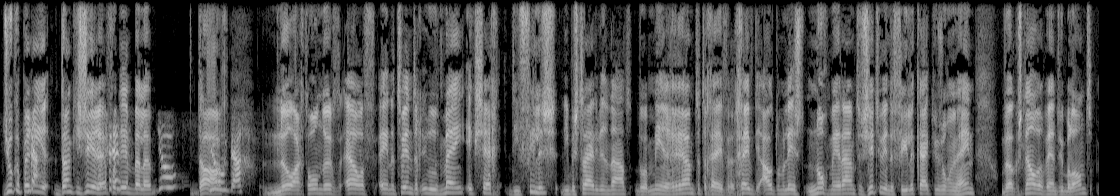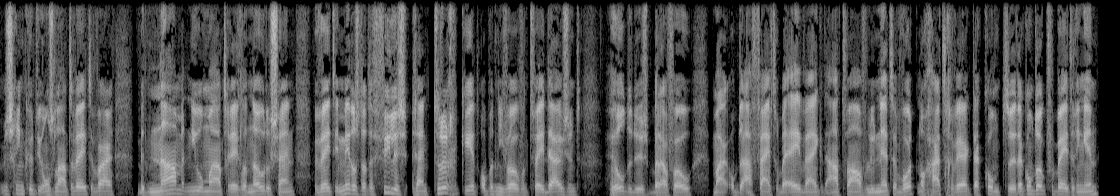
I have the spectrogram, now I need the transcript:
Joeke Perrier, dank je zeer hè, voor het inbellen. Jo. Dag. Jo, dag. 0800 1121, u doet mee. Ik zeg, die files die bestrijden we inderdaad door meer ruimte te geven. Geef die automobilist nog meer ruimte. Zit u in de file, kijkt u eens om u heen. Op welke snelweg bent u beland? Misschien kunt u ons laten weten waar met name nieuwe maatregelen nodig zijn. We weten inmiddels dat de files zijn teruggekeerd op het niveau van 2000. Hulde dus, bravo. Maar op de A50 bij Ewijk, de A12 Lunette, wordt nog hard gewerkt. Daar komt, uh, daar komt ook verbetering in.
